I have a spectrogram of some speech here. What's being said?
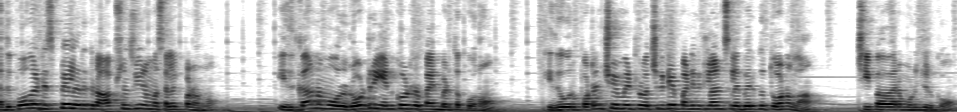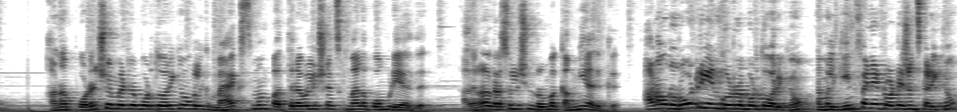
அது போக டிஸ்பிளேல இருக்கிற ஆப்ஷன்ஸையும் நம்ம செலக்ட் பண்ணணும். இதுக்காக நம்ம ஒரு ரோட்டரி என்கோடர் பயன்படுத்த போகிறோம் இது ஒரு பொட்டன்ஷியோமீட்டர் வச்சுக்கிட்டே பண்ணியிருக்கலாம்னு சில பேருக்கு தோணலாம். சீப்பாக வேறு முடிஞ்சிருக்கும். ஆனால் பொட்டன்ஷியோமீட்டரை பொறுத்த வரைக்கும் உங்களுக்கு மேக்ஸிமம் பத்து ரெவல்யூஷன்ஸ்க்கு மேலே போக முடியாது. அதனால் ரெசல்யூஷன் ரொம்ப கம்மியாக இருக்குது ஆனால் ஒரு ரோட்டரி என்கோடரை பொறுத்த வரைக்கும் நம்மளுக்கு இன்ஃபைனைட் ரொட்டேஷன்ஸ் கிடைக்கும்.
